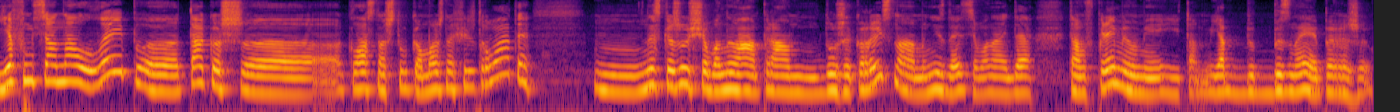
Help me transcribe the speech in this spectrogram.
Є функціонал Лейб, е, також е, класна штука, можна фільтрувати. Не скажу, що вона прям дуже корисна, мені здається, вона йде там в преміумі, і там я б без неї пережив.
